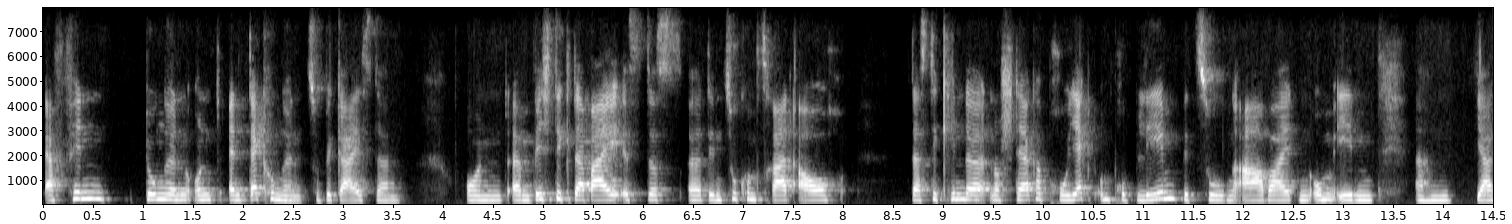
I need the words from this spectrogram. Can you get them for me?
Erfindungen und Entdeckungen zu begeistern. Und ähm, wichtig dabei ist es äh, dem Zukunftsrat auch, dass die Kinder noch stärker projekt- und problembezogen arbeiten, um eben ähm, ja,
